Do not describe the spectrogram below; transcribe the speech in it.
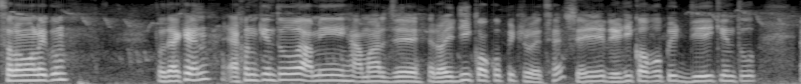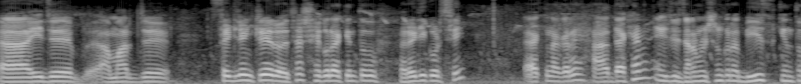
আসসালামু আলাইকুম। তো দেখেন, এখন কিন্তু আমি আমার যে রেডি ককোপিট রয়েছে, সেই রেডি ককোপিট দিয়েই কিন্তু এই যে আমার যে সেডলিং ট্রে রয়েছে, সেগুলো কিন্তু রেডি করছি এক নাগারে। আর দেখেন, এই যে জার্মিনেশন করা বীজ কিন্তু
